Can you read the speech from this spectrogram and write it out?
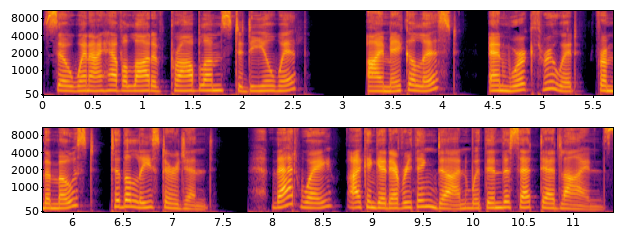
so when I have a lot of problems to deal with, I make a list and work through it from the most to the least urgent. That way, I can get everything done within the set deadlines.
